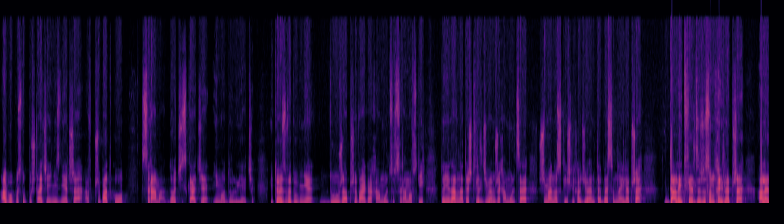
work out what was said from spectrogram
albo po prostu puszczacie i nic nie trze, a w przypadku SRAMa dociskacie i modulujecie. I to jest według mnie duża przewaga hamulców SRAMowskich. Do niedawna też twierdziłem, że hamulce Shimanowskie, jeśli chodzi o MTB, są najlepsze. Dalej twierdzę, że są najlepsze, ale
